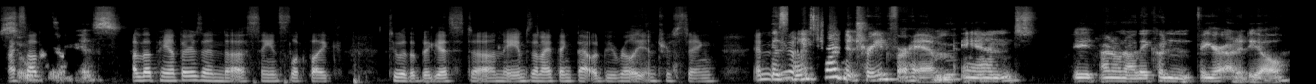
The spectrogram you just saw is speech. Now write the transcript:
So I saw curious. the Panthers and uh, Saints looked like two of the biggest uh, names, and I think that would be really interesting. And the Saints tried to trade for him, mm-hmm. and it, I don't know, they couldn't figure out a deal.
